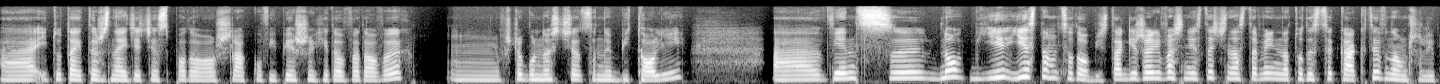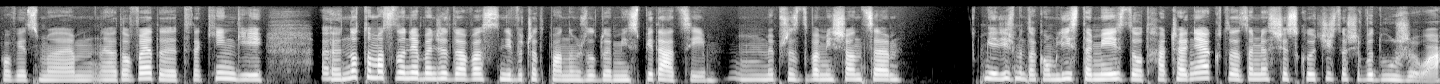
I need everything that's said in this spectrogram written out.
e, i tutaj też znajdziecie sporo szlaków i pieszych i rowerowych, mm, w szczególności oceny Bitoli. E, Więc y, no, je, jest tam co robić, tak? Jeżeli właśnie jesteście nastawieni na turystykę aktywną, czyli powiedzmy e, rowery, trekkingi, e, no to Macedonia będzie dla was niewyczerpanym źródłem inspiracji. My przez dwa miesiące mieliśmy taką listę miejsc do odhaczenia, która zamiast się skrócić, to się wydłużyła.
